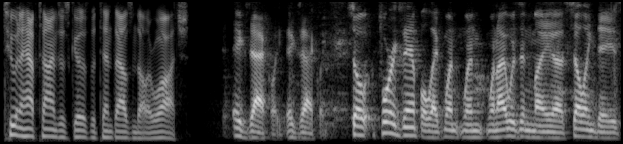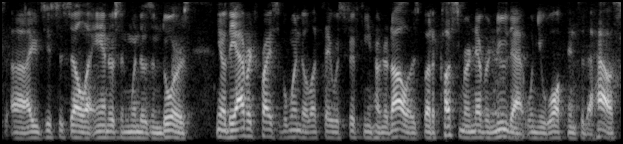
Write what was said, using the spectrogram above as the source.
two and a half times as good as the $10,000 watch. Exactly, exactly. So, for example, like when when when I was in my uh, selling days, uh, I used to sell uh, Andersen windows and doors. You know, the average price of a window, let's say, was fifteen hundred dollars, but a customer never knew that when you walked into the house.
